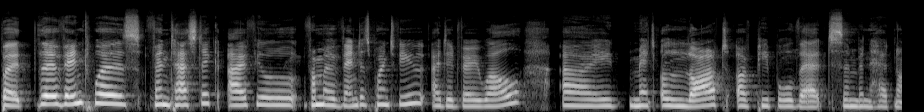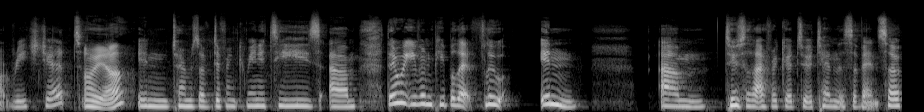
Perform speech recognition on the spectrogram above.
But the event was fantastic. I feel, from a vendor's point of view, I did very well. I met a lot of people that Sinbin had not reached yet Oh yeah. in terms of different communities. Um, there were even people that flew in um, to South Africa to attend this event. So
